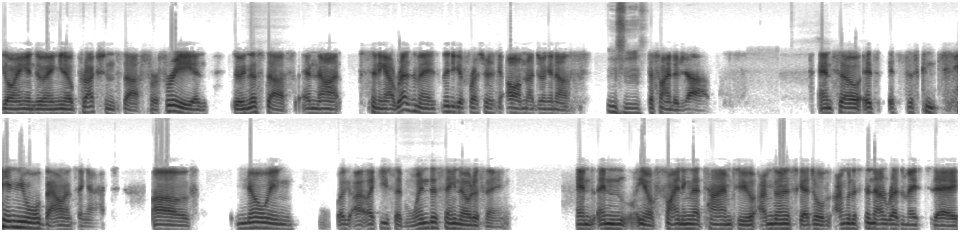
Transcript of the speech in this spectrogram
going and doing you know production stuff for free and doing this stuff and not sending out resumes then you get frustrated oh i'm not doing enough mm-hmm. to find a job and so it's it's this continual balancing act of knowing, like, like you said, when to say no to things, and and you know finding that time to I'm going to schedule, I'm going to send out resumes today,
